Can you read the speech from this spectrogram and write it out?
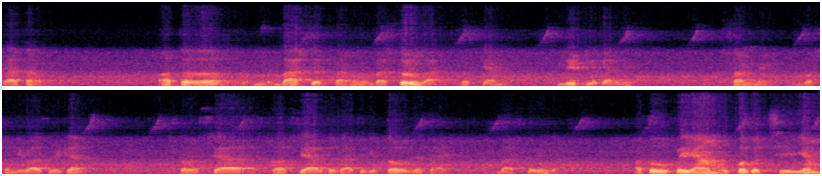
चाहता हूँ अत बात करता हूँ बात करूँगा वक्ष्यामी। लेट लगा में सन में बस निवास में क्या सहस्यार्ध धातु के तो हो जाता है बात करूँगा अतो उपयाम उपगछेयम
